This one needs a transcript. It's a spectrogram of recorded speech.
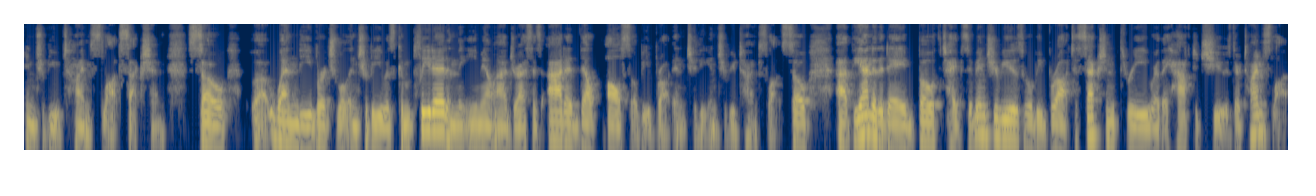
interview time slot section. So uh, when the virtual interview is completed and the email address is added, they'll also be brought into the interview time slot. So at the end of the day, both types of interviews will be brought to section three where they have to choose their time slot.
